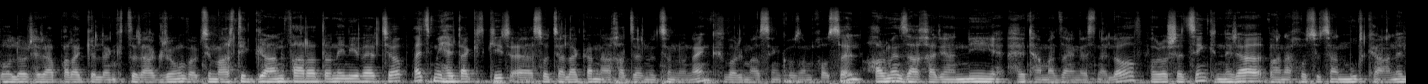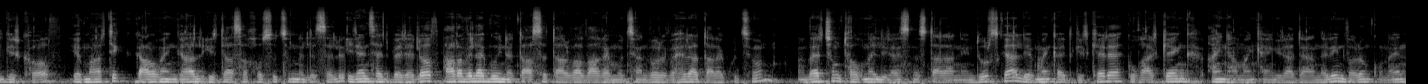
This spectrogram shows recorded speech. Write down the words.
բոլոր հրապարակել ենք ծրագրում, որովհետեւ մարդիկ գան փառատոնին ի վերջո, բայց մի հետաքրքիր սոցիալական նախաձեռնություն ունենք, որի մասին կուզեմ խոսել։ Արմեն Զախարյանի հետ համաձայնեցնելով որոշեցինք նրա բանախոսության մուտքը անել գրքով եւ մարդիկ կարող են գալ իր դասախոսությունը լսելու իրենց հետ բերելով առավելագույնը 10 տարվա վաղեմության որևէ հրատարակություն, վերջում թողնել իրենց նստարանին դուրս գալ եւ մենք այդ գրքերը կուղարկենք այն համանքային գրադարաններին, որոնք ունեն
